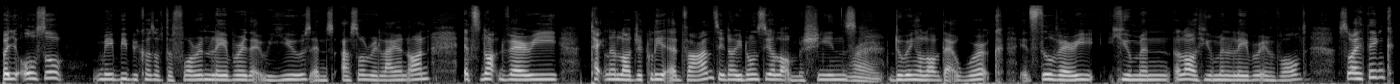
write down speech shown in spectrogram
But you also maybe because of the foreign labor that we use and are so reliant on, it's not very technologically advanced. You know, you don't see a lot of machines Right. doing a lot of that work. It's still very human, a lot of human labor involved. So I think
